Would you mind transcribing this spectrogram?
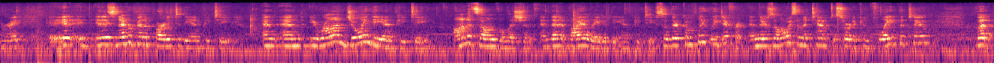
all right? It, it, it has never been a party to the NPT. And, and Iran joined the NPT on its own volition, and then it violated the NPT. So they're completely different. And there's always an attempt to sort of conflate the two. But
